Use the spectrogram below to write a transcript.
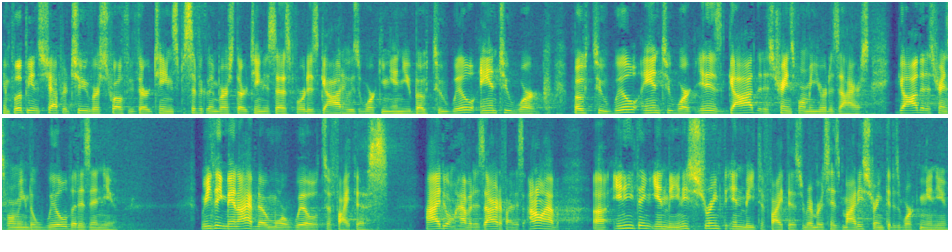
In Philippians chapter 2, verse 12 through 13, specifically in verse 13, it says, For it is God who is working in you, both to will and to work. Both to will and to work. It is God that is transforming your desires, God that is transforming the will that is in you. When you think, man, I have no more will to fight this, I don't have a desire to fight this. I don't have uh, anything in me, any strength in me to fight this. Remember, it's His mighty strength that is working in you.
